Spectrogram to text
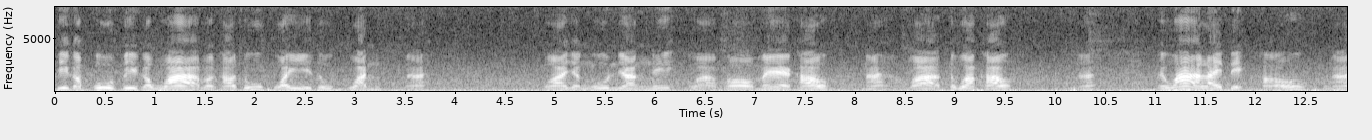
พี่ก็พูดพี่ก็ว่าว่าเขาทุกวัยทุกวันนะ ว่าอย่างงู้นอย่างนี้ว่าพ่อแม่เขานะว่าตัวเขานะไปว่าอะไรเด็กเขานะ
